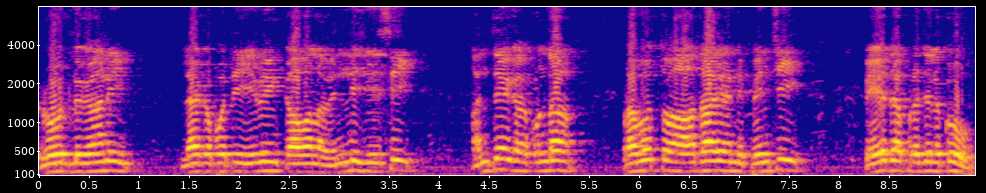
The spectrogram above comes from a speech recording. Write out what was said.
రోడ్లు కానీ లేకపోతే ఏమేం కావాలో అవన్నీ చేసి అంతేకాకుండా ప్రభుత్వ ఆదాయాన్ని పెంచి పేద ప్రజలకు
